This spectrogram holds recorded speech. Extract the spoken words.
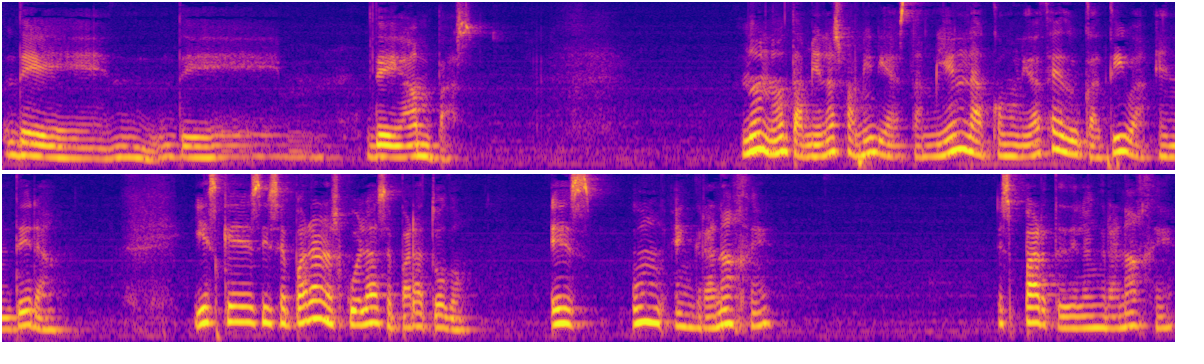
de, de, de AMPAs. No, no, también las familias, también la comunidad educativa entera. Y es que si se para la escuela, se para todo es un engranaje, es parte del engranaje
